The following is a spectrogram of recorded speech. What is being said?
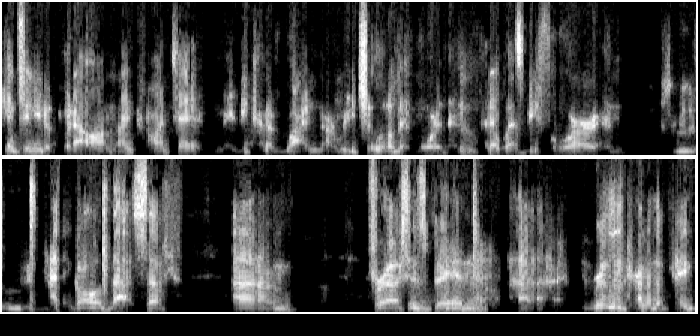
continue to put out online content, maybe kind of widen our reach a little bit more than, than it was before. And. I think all of that stuff um, for us has been uh, really kind of the big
